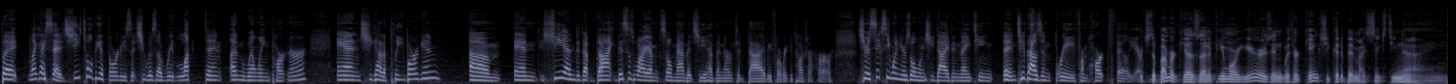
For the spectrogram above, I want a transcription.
but like I said, she told the authorities that she was a reluctant, unwilling partner, and she got a plea bargain. Um, and she ended up dying. This is why I'm so mad that she had the nerve to die before we could talk to her. She was 61 years old when she died in 19 in 2003 from heart failure. Which is a bummer because in a few more years and with her kinks, she could have been my 69.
